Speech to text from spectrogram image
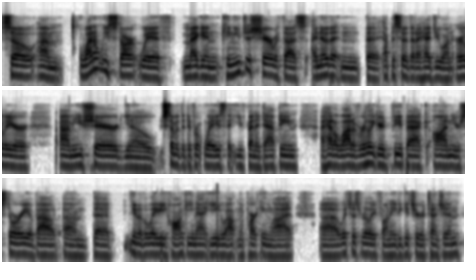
So um, why don't we start with Megan? Can you just share with us? I know that in the episode that I had you on earlier, um, you shared, you know, some of the different ways that you've been adapting. I had a lot of really good feedback on your story about um, the, you know, the lady honking at you out in the parking lot uh, which was really funny to get your attention.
